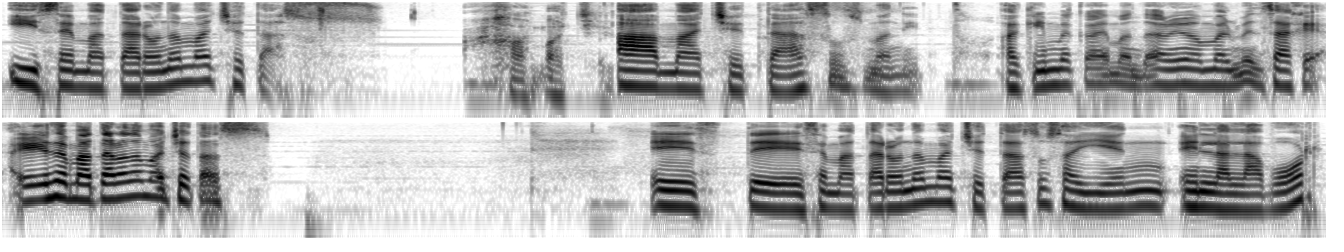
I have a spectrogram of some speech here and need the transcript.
Y se mataron a machetazos. Ah, machete. A machetazos, manito. Aquí me acaba de mandar mi mamá el mensaje. Ahí se mataron a machetazos. Este, se mataron a machetazos ahí en, en la labor.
